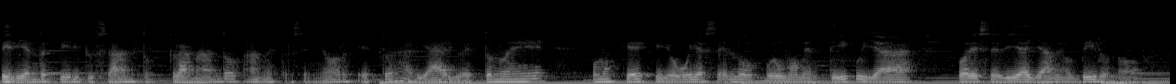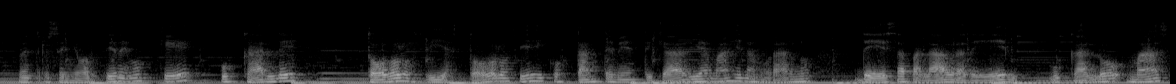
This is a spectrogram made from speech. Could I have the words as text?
pidiendo Espíritu Santo, clamando a nuestro Señor. Esto es a diario, esto no es como que, que yo voy a hacerlo por un momentico y ya por ese día ya me olvido. No, nuestro Señor tenemos que buscarle todos los días, todos los días y constantemente, y cada día más enamorarnos de esa palabra, de Él, buscarlo más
